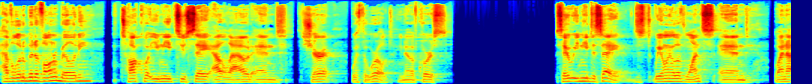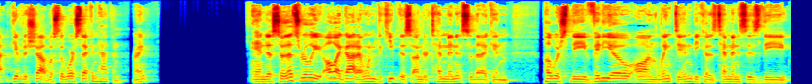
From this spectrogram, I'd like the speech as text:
have a little bit of vulnerability talk what you need to say out loud and share it with the world. You know of course say what you need to say. Just we only live once and why not give it a shot? What's the worst that can happen right? And uh, so that's really all i got. I wanted to keep this under 10 minutes so that i can publish the video on LinkedIn because 10 minutes is the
